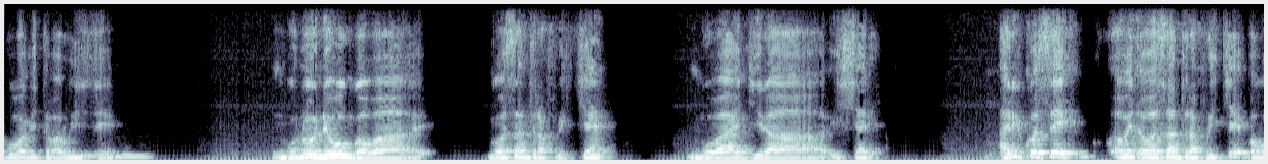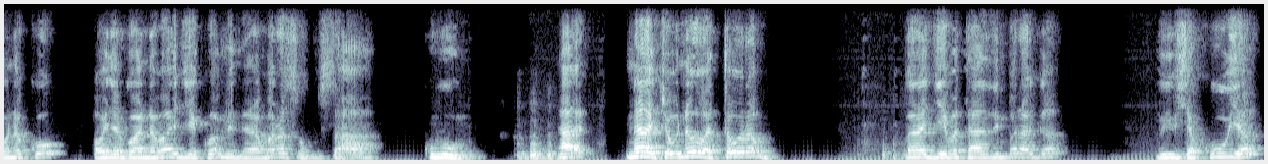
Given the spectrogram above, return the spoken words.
vuba bitabaruhije ngo noneho ngo aba ngo aba ngo bagira ishyari. Ariko se aba- abasantara afurike babona ko abanyarwanda bagiye kubamenera amaraso gusa ku buntu. Nta- ntacyo nabo batoramo baragiye batanze imbaraga biyushya kuya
